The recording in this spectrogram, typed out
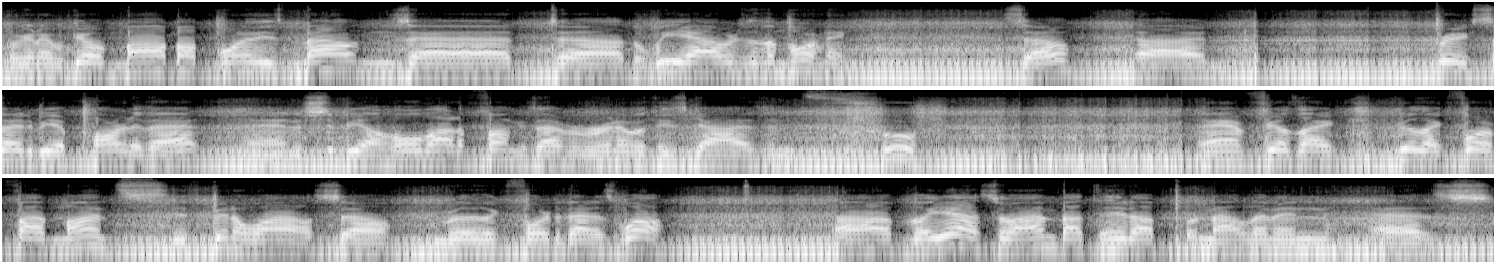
we're gonna go mob up one of these mountains at uh, the wee hours of the morning. So, uh, pretty excited to be a part of that, and it should be a whole lot of fun because I haven't ridden with these guys, and man, it feels like feels like four or five months. It's been a while, so I'm really looking forward to that as well. Uh, but yeah, so I'm about to hit up Mount Lemmon as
